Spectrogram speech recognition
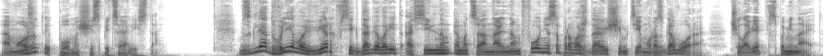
а может и помощи специалиста. Взгляд влево-вверх всегда говорит о сильном эмоциональном фоне, сопровождающем тему разговора. Человек вспоминает.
